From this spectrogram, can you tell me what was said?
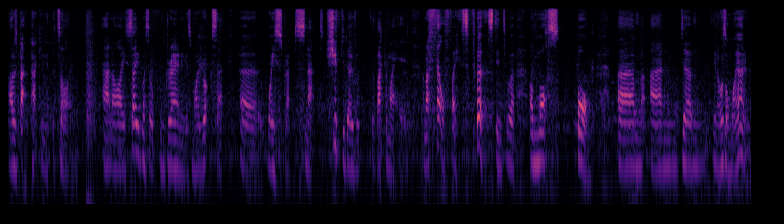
I was backpacking at the time, and I saved myself from drowning as my rucksack uh, waist strap snapped, shifted over the back of my head, and I fell face first into a, a moss bog. Um, and um, you know, I was on my own.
